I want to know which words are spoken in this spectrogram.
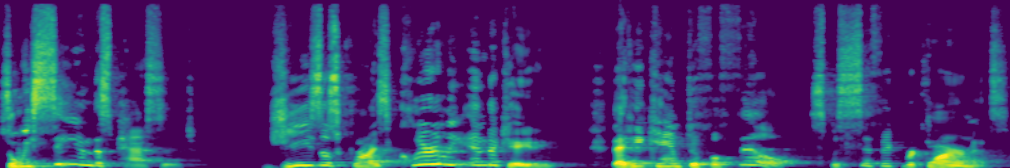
So we see in this passage Jesus Christ clearly indicating that he came to fulfill specific requirements.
